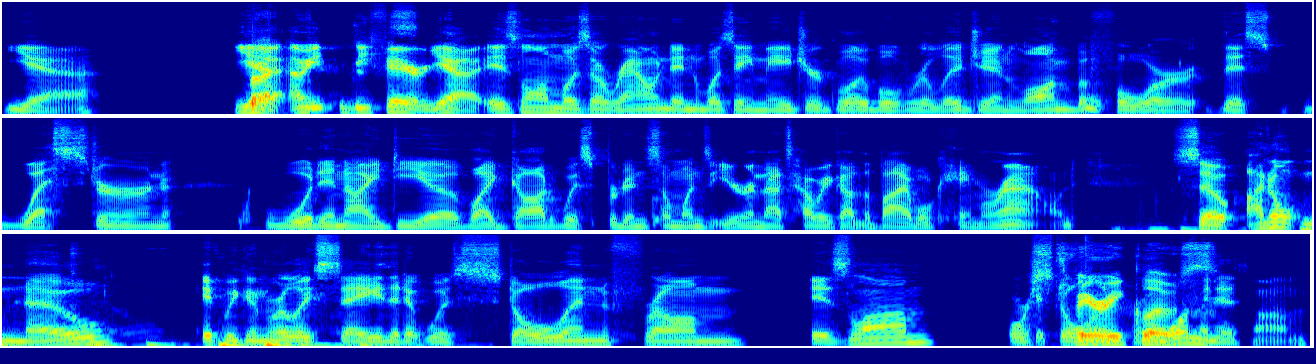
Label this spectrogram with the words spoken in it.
yeah. Yeah, but, I mean to be fair, yeah, Islam was around and was a major global religion long mm-hmm. before this western wooden idea of like God whispered in someone's ear and that's how we got the Bible came around. So, I don't know if we can really say that it was stolen from Islam or it's stolen very from close. Mormonism,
